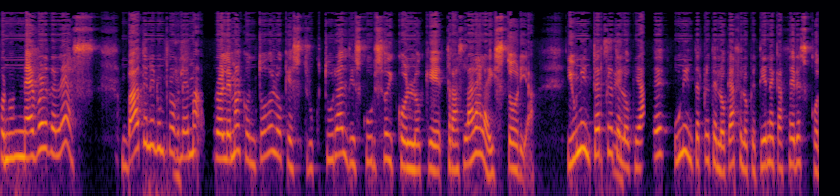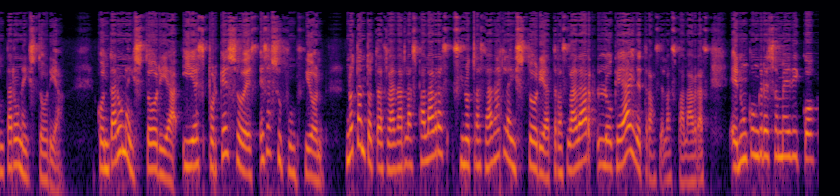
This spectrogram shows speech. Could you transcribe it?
con, un nevertheless. Va a tener un problema, problema con todo lo que estructura el discurso y con lo que traslada la historia. Y un intérprete lo que hace, un intérprete lo que hace, lo que tiene que hacer es contar una historia. Contar una historia y es porque eso es, esa es su función. No tanto trasladar las palabras, sino trasladar la historia, trasladar lo que hay detrás de las palabras. En un congreso médico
